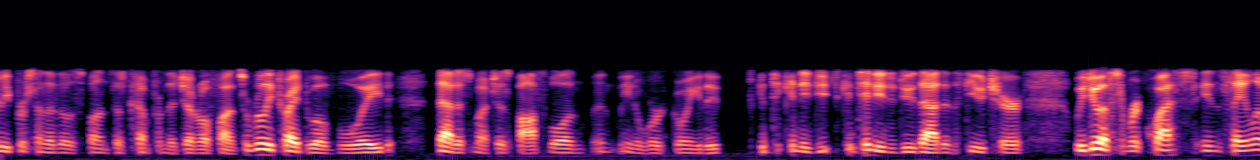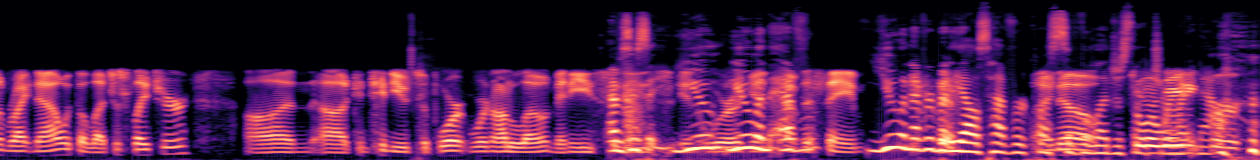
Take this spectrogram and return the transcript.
3% of those funds have come from the general fund. So really tried to avoid that as much as possible, and, and you know we're going to continue, continue to do that in the future. We do have some requests in Salem right now with the legislature on uh, continued support. We're not alone. Many I was say, you, you and every, the same. You and everybody else have requests of the legislature so we're waiting right now. for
